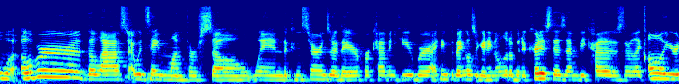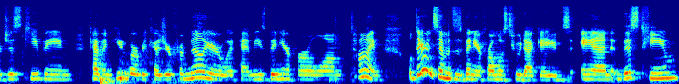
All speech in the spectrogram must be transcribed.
over the last, I would say, month or so, when the concerns are there for Kevin Huber, I think the Bengals are getting a little bit of criticism because they're like, oh, you're just keeping Kevin Huber because you're familiar with him. He's been here for a long time. Well, Darrin Simmons has been here for almost two decades, and this team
